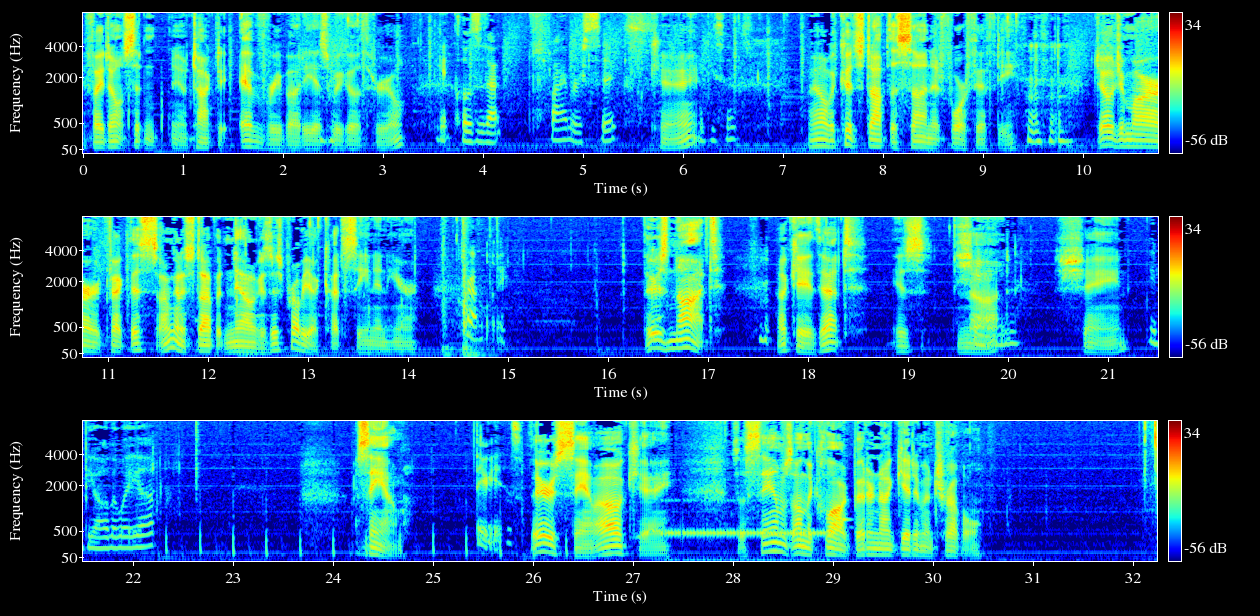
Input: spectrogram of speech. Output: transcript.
if I don't sit and you know talk to everybody as we go through. It closes at five or six. Okay. Maybe six. Well, we could stop the sun at 4:50. Joja Mart. In fact, this I'm going to stop it now because there's probably a cut scene in here. Probably. There's not. Okay, that is not Shane. Shane. Maybe all the way up. Sam. There he is. There's Sam. Okay. So Sam's on the clock. Better not get him in trouble.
